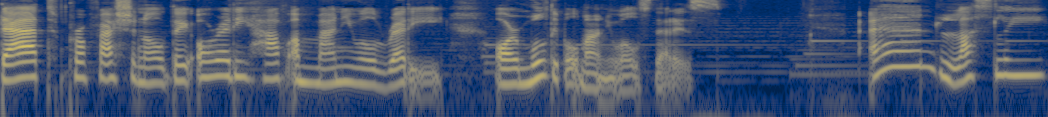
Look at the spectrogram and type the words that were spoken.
that professional, they already have a manual ready, or multiple manuals, that is. And lastly,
